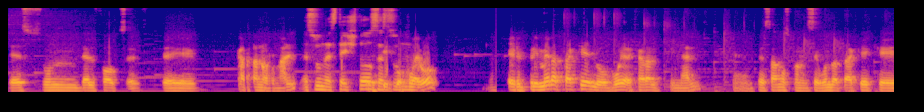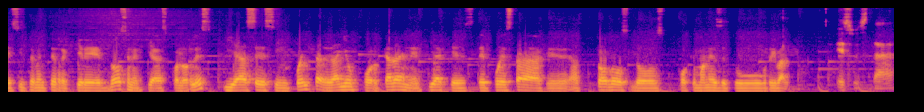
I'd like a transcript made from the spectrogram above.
es un Delphox este, carta normal. Es un Stage 2, es un juego. El primer ataque lo voy a dejar al final. Empezamos con el segundo ataque que simplemente requiere dos energías colorless y hace 50 de daño por cada energía que esté puesta a, todos los Pokémones de tu rival. Eso está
